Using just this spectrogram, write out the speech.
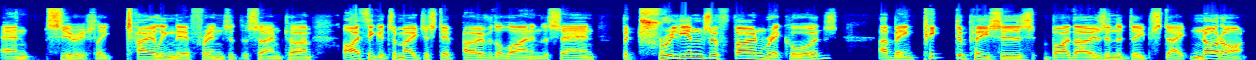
and seriously, tailing their friends at the same time. I think it's a major step over the line in the sand. But trillions of phone records are being picked to pieces by those in the deep state. Not on.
